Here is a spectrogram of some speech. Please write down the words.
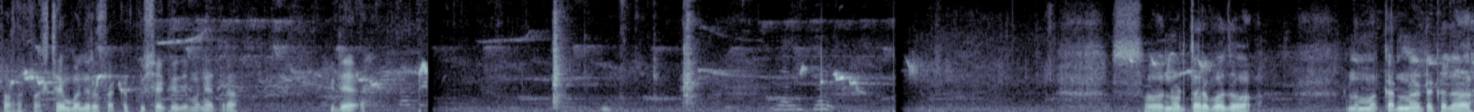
ಫಾರ್ ದ ಫಸ್ಟ್ ಟೈಮ್ ಬಂದಿರೋ ಸಖತ್ ಖುಷಿ ಆಗ್ತಿದೆ ಮನೆ ಹತ್ರ. ಇದೆ. ಸೊ, ನೋಡ್ತಾ ಇರ್ಬೋದು, ನಮ್ಮ ಕರ್ನಾಟಕದ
